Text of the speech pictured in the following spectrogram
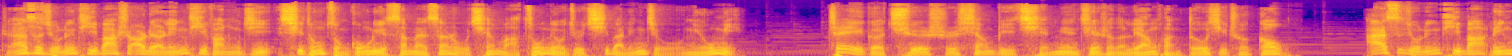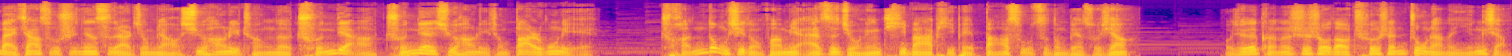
这 S90 T8 是 2.0T 发动机，系统总功率三百三十五千瓦，总扭矩七百零九牛米。这个确实相比前面介绍的两款德系车高，S90 T8 零百加速时间四点九秒，续航里程的纯电啊，纯电续航里程八十公里。传动系统方面，S90 T8 匹配八速自动变速箱。我觉得可能是受到车身重量的影响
